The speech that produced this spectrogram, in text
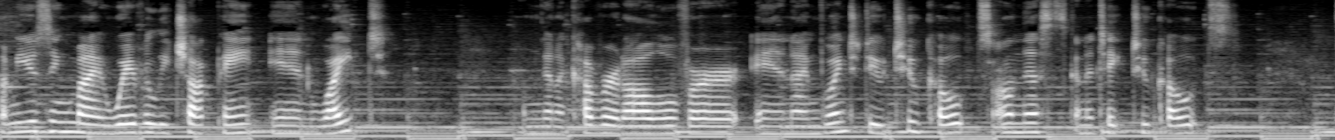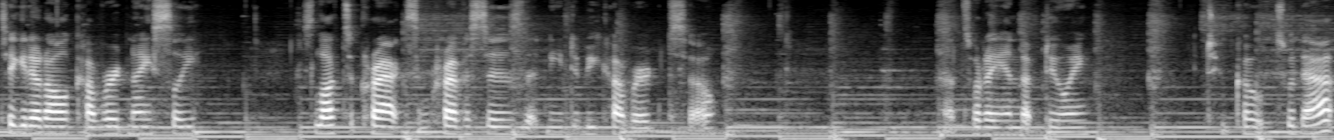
I'm using my Waverly chalk paint in white. I'm going to cover it all over and I'm going to do two coats on this. It's going to take two coats to get it all covered nicely. There's lots of cracks and crevices that need to be covered so that's what I end up doing. Two coats with that.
